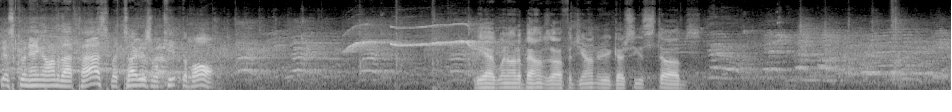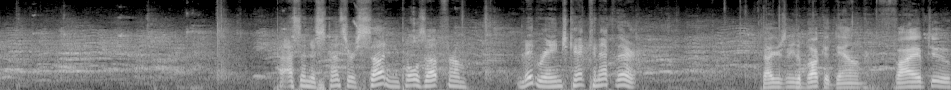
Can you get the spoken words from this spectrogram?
Just couldn't hang on to that pass, but Tigers will keep the ball. Yeah, it went out of bounds off of DeAndre Garcia Stubbs. Pass into Spencer Sutton, pulls up from mid-range, can't connect there. Tigers need a bucket down 5 2.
